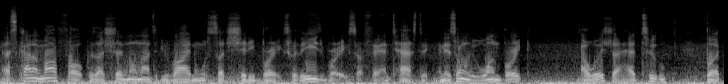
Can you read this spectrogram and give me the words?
that's kind of my fault because I should know not to be riding with such shitty brakes but these brakes are fantastic and it's only one brake I wish I had two but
